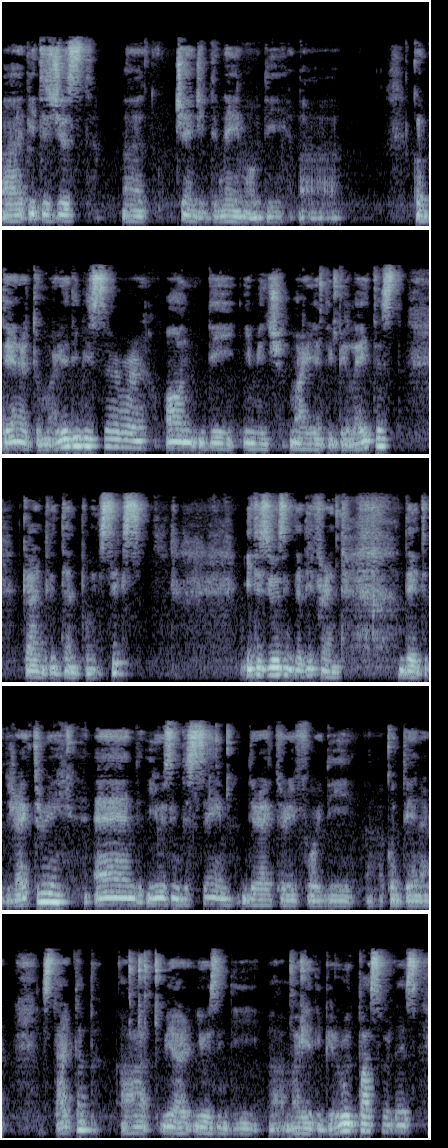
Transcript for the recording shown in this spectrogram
it is just changing the name of the container to MariaDB server on the image MariaDB latest, currently 10.6. It is using the different data directory and using the same directory for the uh, container startup. Uh, we are using the uh, MariaDB root password as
